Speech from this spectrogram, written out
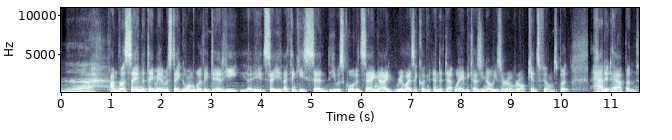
Uh, I'm not saying that they made a mistake going the way they did. He he say I think he said he was quoted saying I realized I couldn't end it that way because you know these are overall kids films. But had it happened,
